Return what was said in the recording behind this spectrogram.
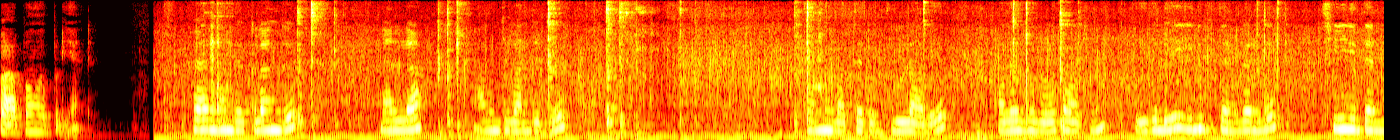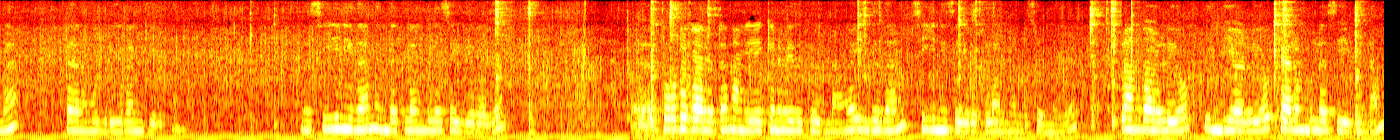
பார்ப்போம் எப்படியான்ட்டு. வேறு இந்த கிழங்கு நல்லா அவிஞ்சு வந்துட்டு தண்ணி வத்தட்டும் ஃபுல்லாகவே அதற்கு பிறகு இதுலேயே இனிப்பு தன்மை பாருங்க சீனி தன்மை வேறு இப்படி இறங்கி இருக்கும் இந்த சீனி தான் இந்த கிழங்குல செய்கிறது. தோட்டக்காரர்கிட்ட நாங்கள் ஏற்கனவே இதுக்கு இருந்தாங்க இதுதான் சீனி செய்கிற என்று சொன்னது. கிழங்காலேயோ இந்தியாலேயோ கரும்பில் சீவினம்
